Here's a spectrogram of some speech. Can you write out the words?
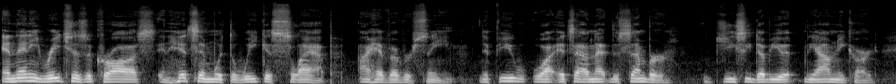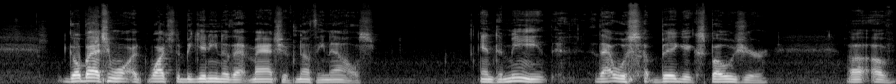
and then he reaches across and hits him with the weakest slap I have ever seen. If you, it's on that December GCW at the Omni card. Go back and watch the beginning of that match, if nothing else. And to me, that was a big exposure uh, of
